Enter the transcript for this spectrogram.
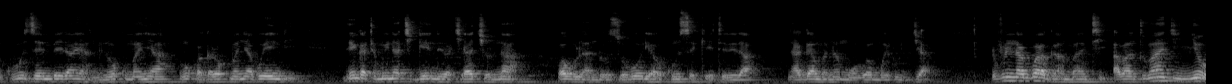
okubuuza embeera yange n'okumanya n'okwagala okumanya bwendi naye nga temulina kigenderwa kya kyonna wabula ndowooza oba oliawo kunsekeeterera n'agamba nammwe olwammwe lujja. Evulina gwe agamba nti abantu bangi nnyo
